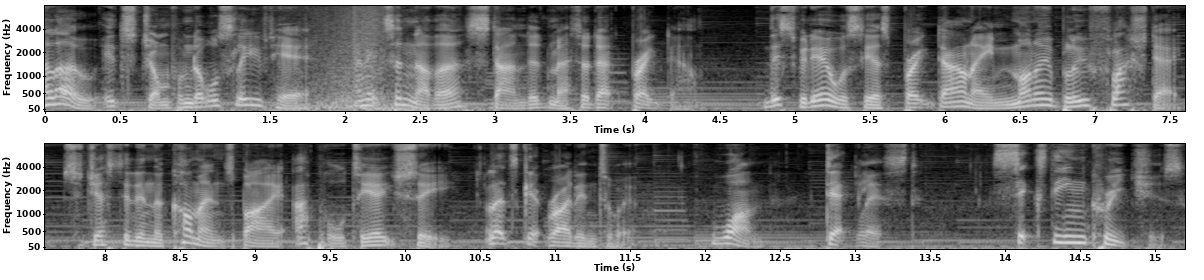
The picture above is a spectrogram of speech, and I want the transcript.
Hello, it's Jon from Double Sleeved here, and it's another standard meta deck breakdown. This video will see us break down a mono blue flash deck suggested in the comments by Apple THC. Let's get right into it. 1. Deck list 16 creatures,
